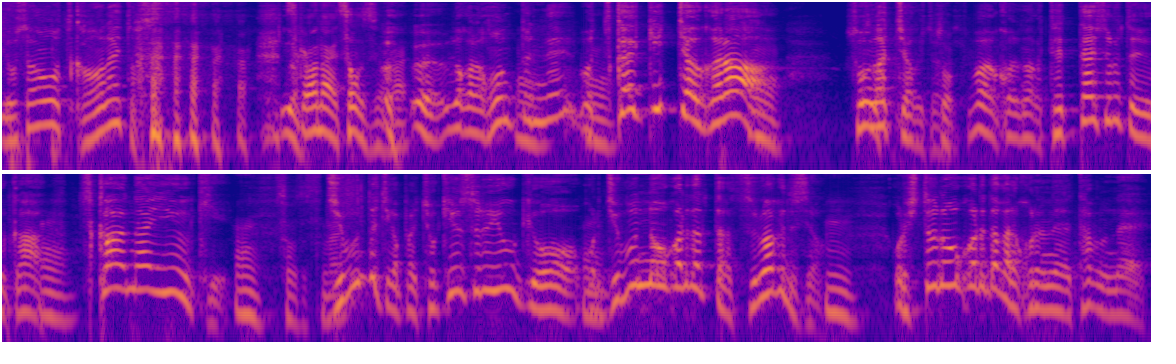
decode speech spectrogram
予算を使わないと。使わない。そうですよね。うん。だから本当にね、まあ使い切っちゃうから、そうなっちゃうわけじゃないまあこれなんか撤退するというか、使わない勇気、うん。そうですね。自分たちがやっぱり貯金する勇気をこれ自分のお金だったらするわけですよ、これ人のお金だからこれね多分ね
